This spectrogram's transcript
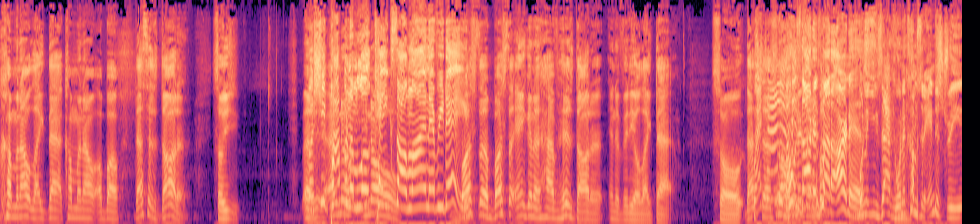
coming out like that, coming out about that's his daughter. So, you, But she popping know- them little you know, cakes online every day. Busta, Busta ain't gonna have his daughter in a video like that. So that's What just kind but his daughter's not an artist. When exactly when it comes to the industry,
